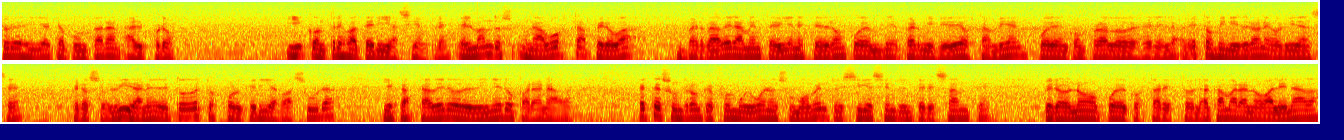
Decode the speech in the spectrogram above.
Yo les diría que apuntaran al Pro. Y con tres baterías siempre. El mando es una bosta, pero va verdaderamente bien este dron. Pueden ver mis videos también. Pueden comprarlo desde el enlace. Estos mini drones olvídense. Pero se olvidan ¿eh? de todo esto es porquería basura y es gastadero de dinero para nada. Este es un dron que fue muy bueno en su momento y sigue siendo interesante pero no puede costar esto. La cámara no vale nada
